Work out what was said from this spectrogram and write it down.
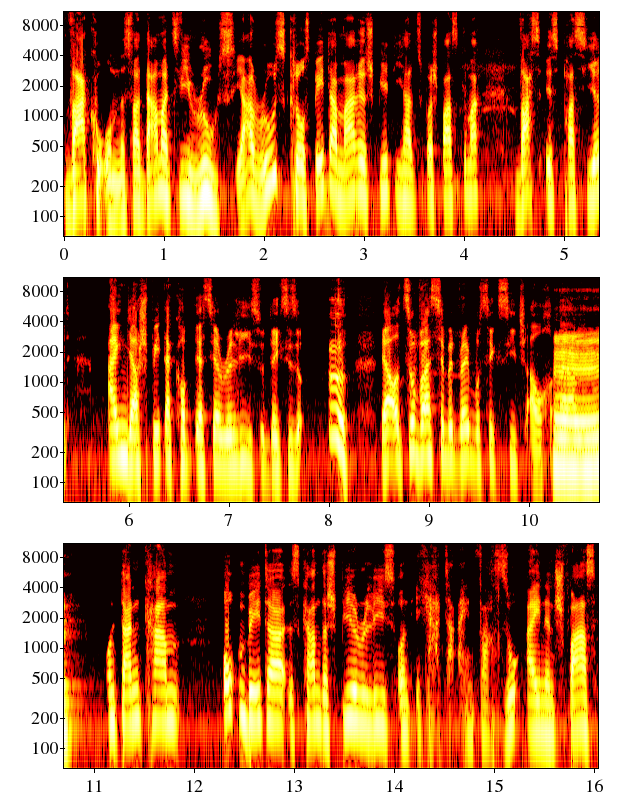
Vakuum. Das war damals wie Ruse. Ja, Ruse, Close Beta, Mario spielt, die hat super Spaß gemacht. Was ist passiert? Ein Jahr später kommt erst der Release und denkst dir so, uh. ja, und so war es ja mit Rainbow Six Siege auch. Mhm. Ähm, und dann kam Open Beta, es kam das Spiel-Release und ich hatte einfach so einen Spaß,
